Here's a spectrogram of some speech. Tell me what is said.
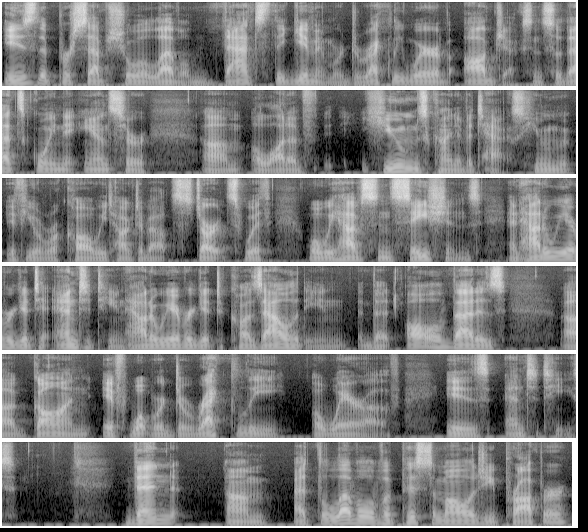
is the perceptual level. That's the given. We're directly aware of objects, and so that's going to answer um, a lot of Hume's kind of attacks. Hume, if you'll recall, we talked about starts with, well, we have sensations, and how do we ever get to entity, and how do we ever get to causality, and that all of that is uh, gone if what we're directly aware of is entities. Then um, at the level of epistemology proper,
